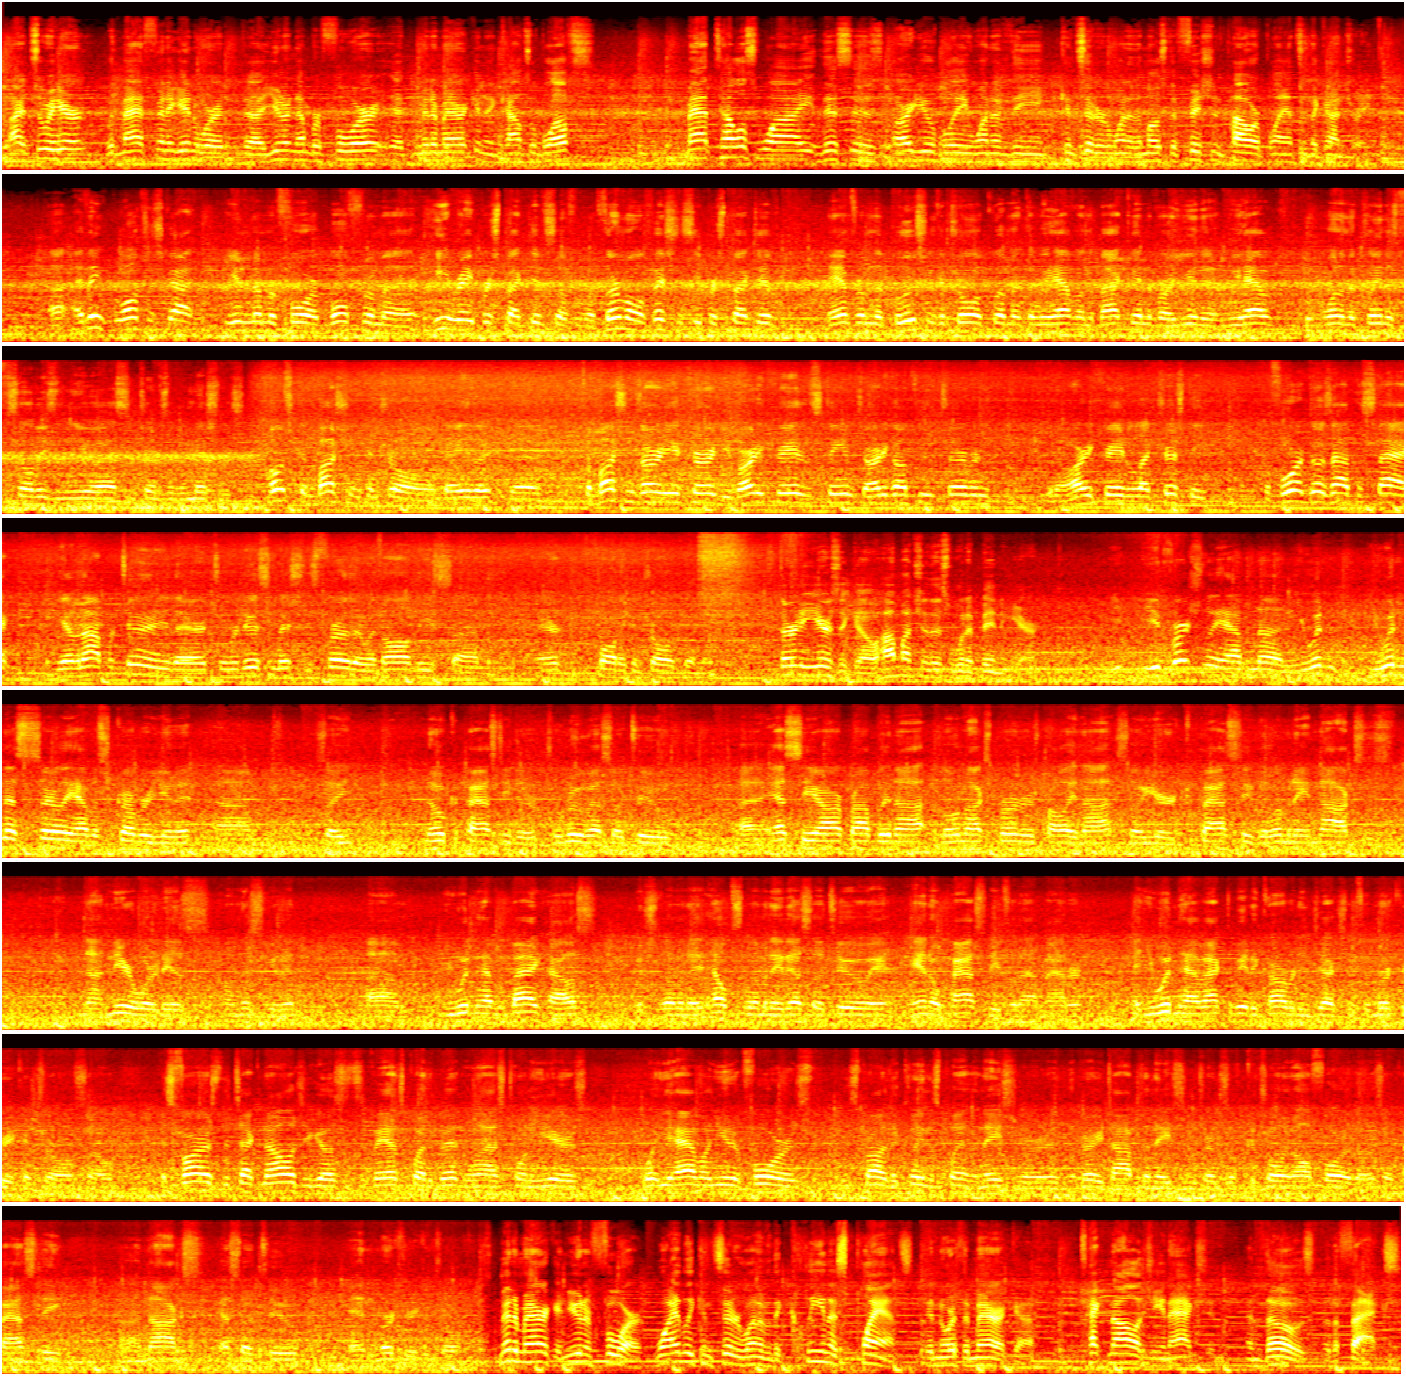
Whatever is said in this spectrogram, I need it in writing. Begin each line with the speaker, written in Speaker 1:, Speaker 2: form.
Speaker 1: All right, so we're here with Matt Finnegan. We're at uh, unit number four at MidAmerican in Council Bluffs. Matt, tell us why this is arguably one of the, considered one of the most efficient power plants in the country.
Speaker 2: Uh, I think Walter Scott unit number four, both from a heat rate perspective, so from a thermal efficiency perspective, and from the pollution control equipment that we have on the back end of our unit, we have one of the cleanest facilities in the U.S. in terms of emissions. Post-combustion control, okay, the, the combustion's already occurred, you've already created the steam, it's already gone through the turbine, you know, already created electricity. Before it goes out the stack, you have an opportunity there to reduce emissions further with all these uh, air quality control equipment.
Speaker 1: 30 years ago, how much of this would have been here?
Speaker 2: You'd virtually have none. You wouldn't you wouldn't necessarily have a scrubber unit, um, so no capacity to, to remove SO2. Uh, SCR probably not. Low NOx burners probably not. So your capacity to eliminate NOx is not near what it is on this unit. Um, you wouldn't have a bag house, which eliminate, helps eliminate SO2 and, and opacity for that matter. And you wouldn't have activated carbon injection for mercury control. So as far as the technology goes, it's advanced quite a bit in the last 20 years. What you have on Unit 4 is, is probably the cleanest plant in the nation, or at the very top of the nation in terms of controlling all four of those, opacity, uh, NOx, SO2, and mercury control.
Speaker 1: MidAmerican Unit 4, widely considered one of the cleanest plants in North America. Technology in action, and those are the facts.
